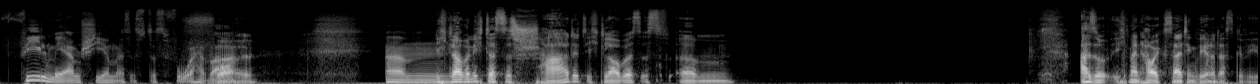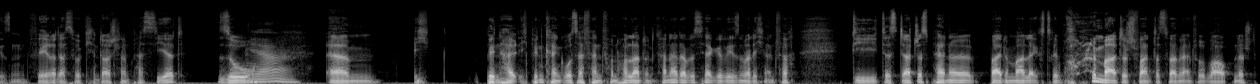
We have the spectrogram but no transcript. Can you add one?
viel mehr am Schirm, als es das vorher war. Voll. Ähm, Ich glaube nicht, dass es schadet. Ich glaube, es ist. Ähm also, ich meine, how exciting wäre das gewesen? Wäre das wirklich in Deutschland passiert? So. ja. Ähm, ich bin halt, ich bin kein großer Fan von Holland und Kanada bisher gewesen, weil ich einfach die, das Judges Panel beide Male extrem problematisch fand. Das war mir einfach überhaupt nicht.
